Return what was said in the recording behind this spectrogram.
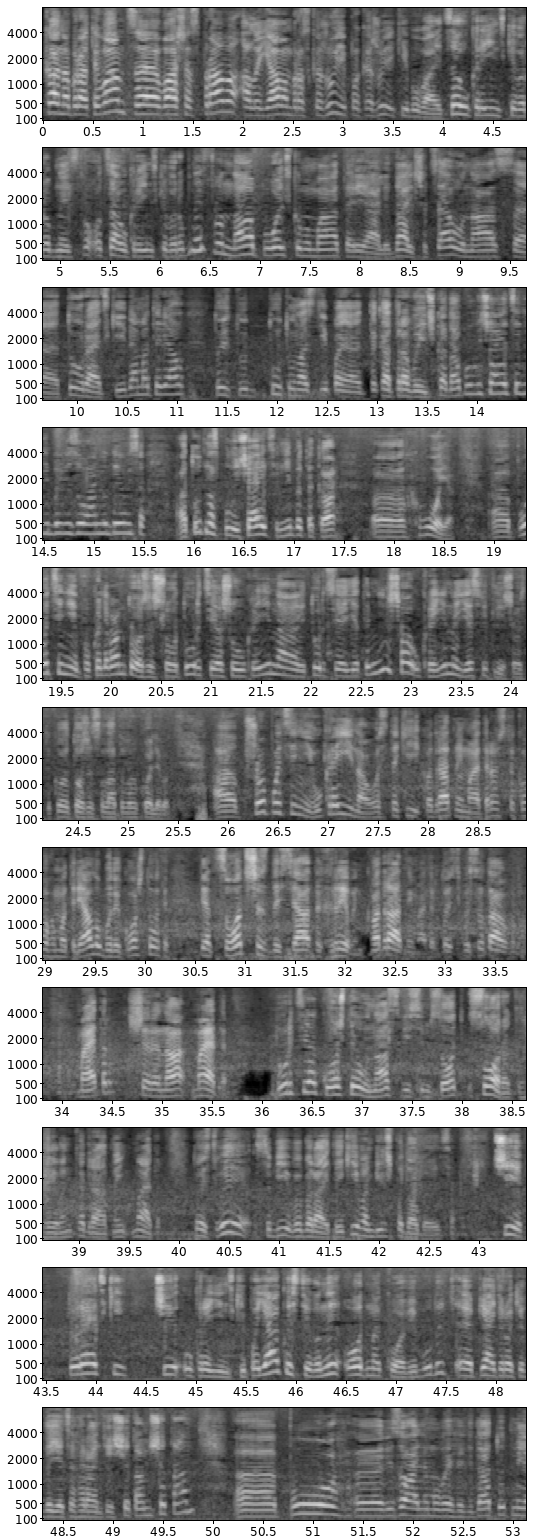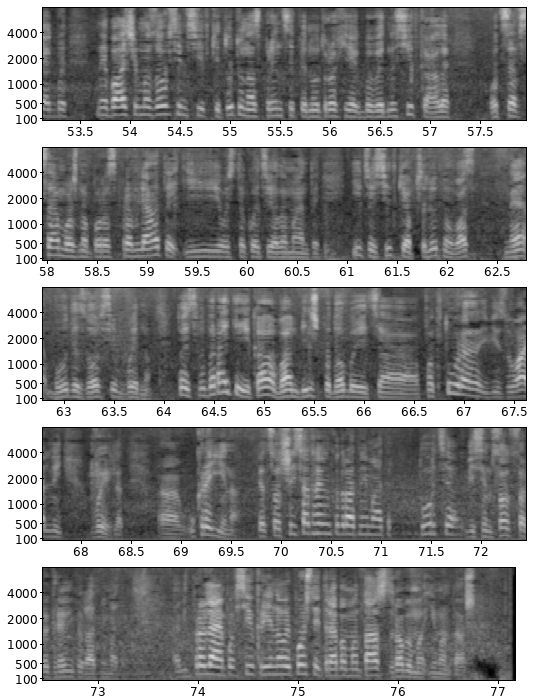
Яка набрати вам, це ваша справа, але я вам розкажу і покажу, які бувають. Це українське виробництво. Оце українське виробництво на польському матеріалі. Далі це у нас е, турецький йде матеріал. Тобто тут, тут у нас типу, така травичка, да, виходить, ніби візуально дивимося. А тут у нас виходить ніби така хвоя. Е, по ціні, по кольорам теж, що Турція, що Україна, і Турція є темніша, Україна є світліша. Ось такого теж салатового кольору. А що по ціні? Україна, ось такий квадратний метр, ось такого матеріалу буде коштувати 560 гривень. Квадратний метр, тобто висота метр, ширина метр. Турція коштує у нас 840 гривень квадратний метр. Тобто ви собі вибираєте, який вам більш подобається. Чи турецький, чи українські. По якості вони однакові будуть. 5 років дається гарантія, що там, що там. По е, візуальному вигляді, да, тут ми якби не бачимо зовсім сітки. Тут у нас, в принципі, ну трохи якби видно сітка, але оце все можна порозправляти і ось такі ці елементи. І цієї сітки абсолютно у вас не буде зовсім видно. Тобто вибирайте, яка вам більш подобається фактура і візуальний вигляд. Е, Україна 560 гривень квадратний метр, Турція 840 гривень квадратний метр. Е, Відправляємо по всій Україні нової пошті, треба монтаж, зробимо і монтаж.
